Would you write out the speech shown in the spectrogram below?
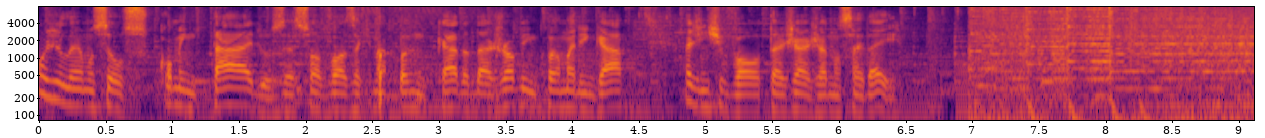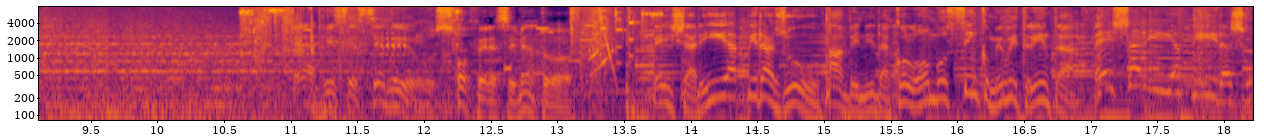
onde lemos seus comentários, é sua voz aqui na bancada da Jovem Pan Maringá. A gente volta já já, não sai daí. RCC News. Oferecimento. Peixaria Piraju. Avenida Colombo, 5030. Peixaria Piraju.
